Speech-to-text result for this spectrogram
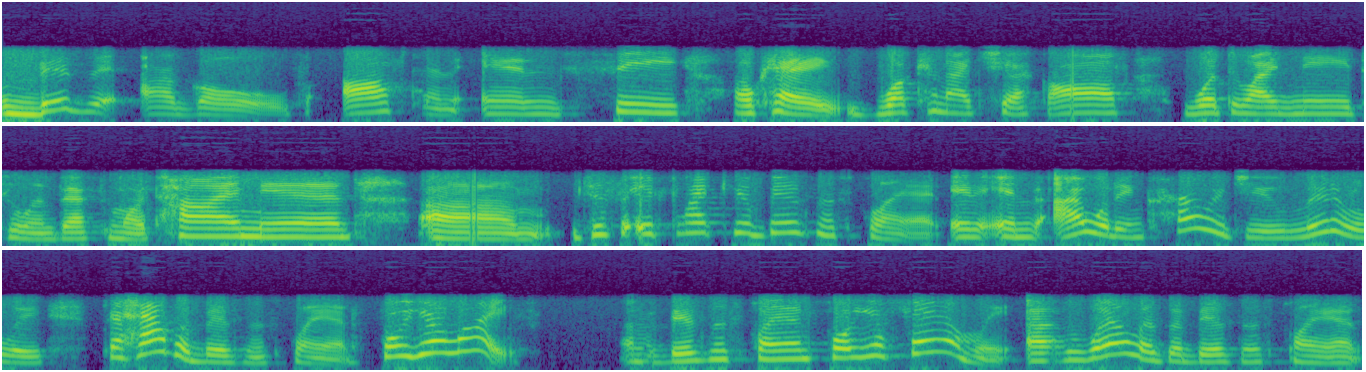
visit our goals often and see okay what can i check off what do I need to invest more time in? Um, just it's like your business plan, and and I would encourage you literally to have a business plan for your life, a business plan for your family, as well as a business plan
